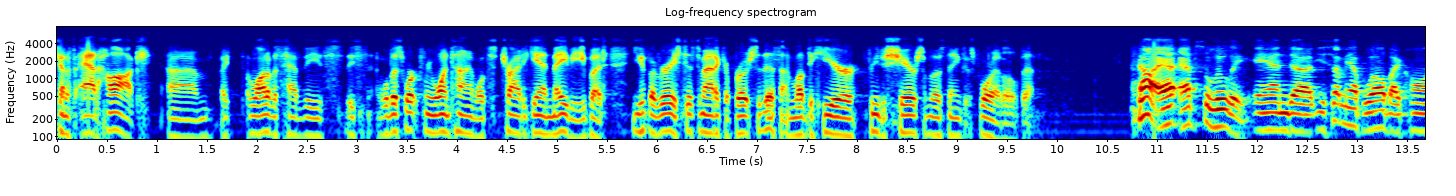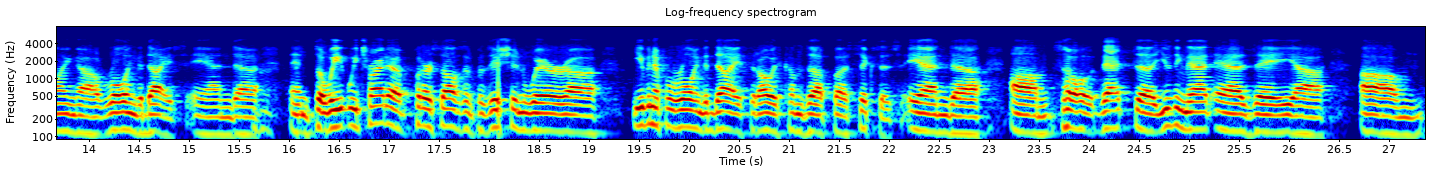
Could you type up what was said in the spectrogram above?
kind of ad hoc. Um, like a lot of us have these, these, well, this worked for me one time, let's try it again maybe, but you have a very systematic approach to this. I'd love to hear for you to share some of those things, explore that a little bit. No, absolutely. And uh, you set me up well by calling uh, rolling the dice. And uh, mm-hmm. and so we, we try to put ourselves in a position where uh, even if we're rolling the dice, it always comes up uh, sixes. And uh, um, so that uh, using that as a uh, um,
